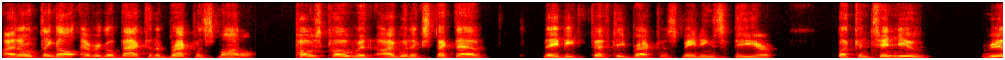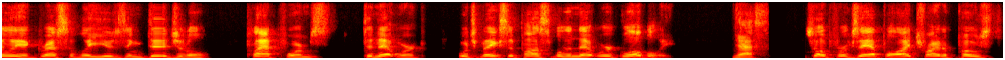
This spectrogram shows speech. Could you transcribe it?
I don't think I'll ever go back to the breakfast model. Post COVID, I would expect to have maybe 50 breakfast meetings a year, but continue really aggressively using digital platforms to network, which makes it possible to network globally. Yes. So, for example, I try to post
